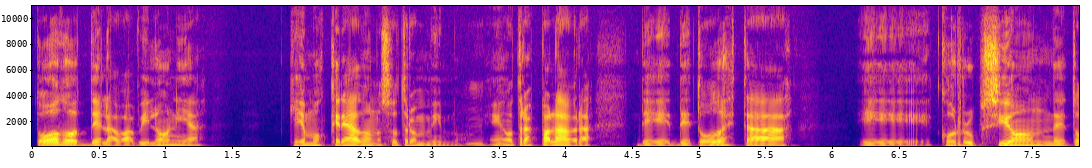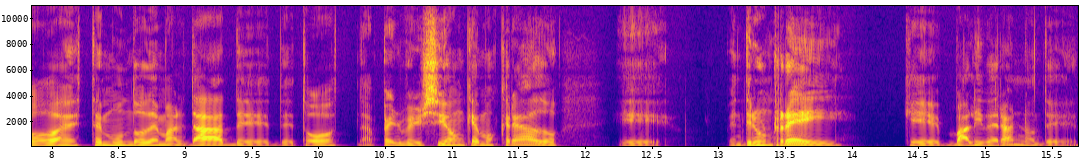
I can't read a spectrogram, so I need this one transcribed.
todos de la Babilonia que hemos creado nosotros mismos. En otras palabras, de, toda esta eh, corrupción, de todo este mundo de maldad, de, de toda la perversión que hemos creado, eh, vendría un rey que va a liberarnos de,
